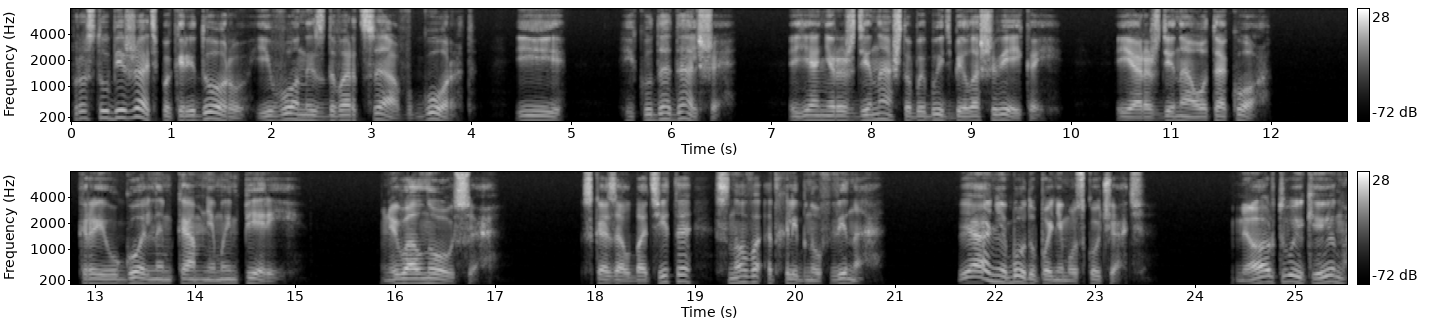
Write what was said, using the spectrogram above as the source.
Просто убежать по коридору и вон из дворца в город. И... и куда дальше? Я не рождена, чтобы быть белошвейкой. Я рождена отако, краеугольным камнем империи. «Не волнуйся», — сказал Батита, снова отхлебнув вина. «Я не буду по нему скучать. Мертвый Кин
